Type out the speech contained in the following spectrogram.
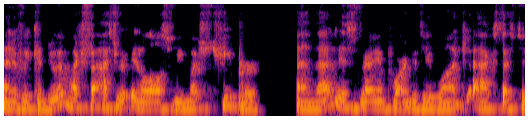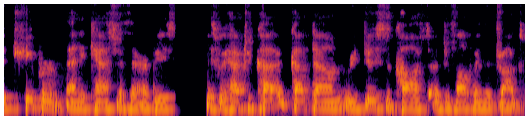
And if we can do it much faster, it'll also be much cheaper. And that is very important if you want access to cheaper anti-cancer therapies, is we have to cut, cut down, reduce the cost of developing the drugs.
